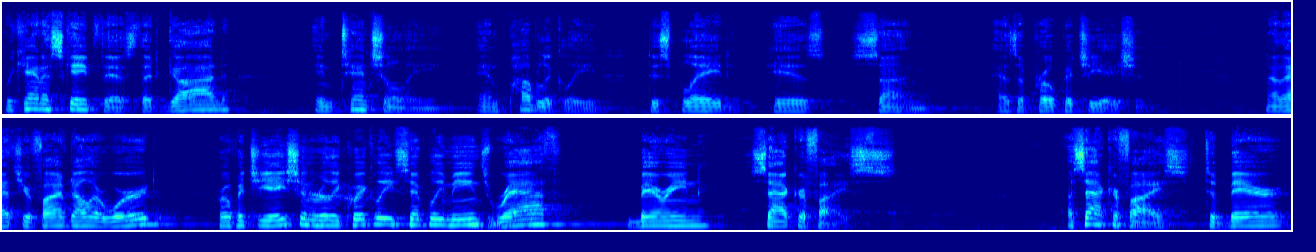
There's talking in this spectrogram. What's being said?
We can't escape this that God intentionally and publicly displayed his son as a propitiation. Now, that's your $5 word. Propitiation, really quickly, simply means wrath bearing sacrifice. A sacrifice to bear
